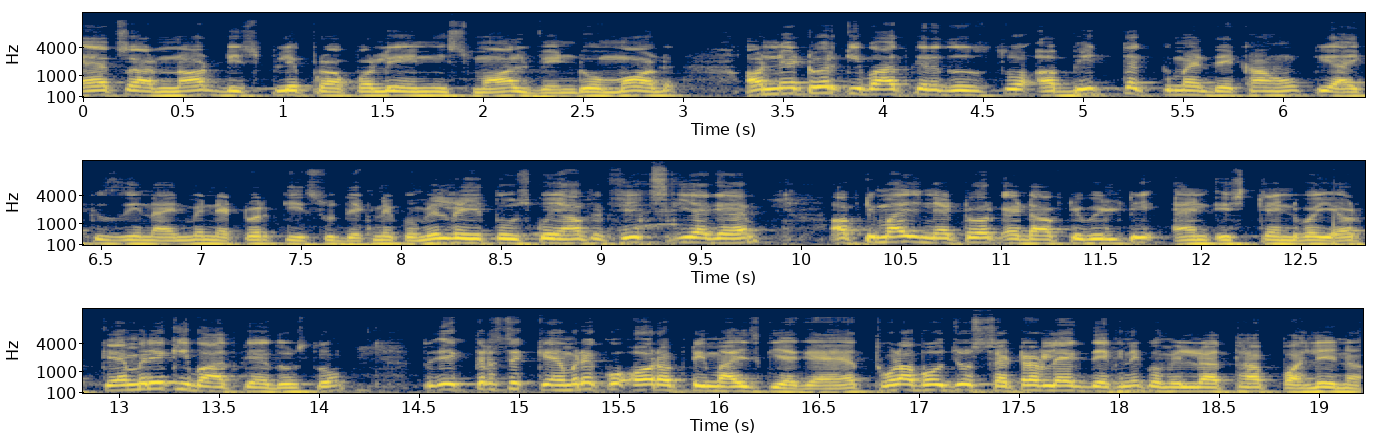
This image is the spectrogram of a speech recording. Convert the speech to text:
apps are not display properly in small window mode और नेटवर्क की बात करें दोस्तों, अभी तक मैं देखा हूँ कि आई में नेटवर्क की इशू देखने को मिल रही है तो उसको यहाँ पे फिक्स किया गया है। Optimize network adaptability and standby और कैमरे की बात करें दोस्तों तो एक तरह से कैमरे को और ऑप्टिमाइज किया गया है। थोड़ा बहुत जो शटर लैग देखने को मिल रहा था पहले ना,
